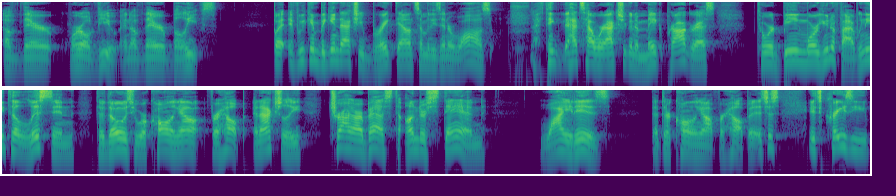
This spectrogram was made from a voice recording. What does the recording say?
of their worldview and of their beliefs. But if we can begin to actually break down some of these inner walls, I think that's how we're actually going to make progress toward being more unified. We need to listen to those who are calling out for help and actually try our best to understand why it is that they're calling out for help. And it's just, it's crazy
